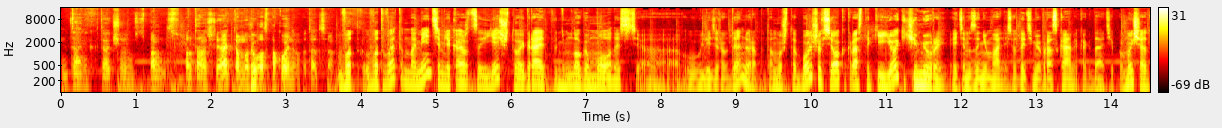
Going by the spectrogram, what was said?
Да, они как-то очень спон- спонтанно начали играть, там можно ну, было спокойно попытаться. Вот, вот в этом моменте, мне кажется, и есть, что играет немного молодость э, у лидеров Денвера, потому что больше всего как раз-таки Йокич и Мюррей этим занимались, вот этими бросками, когда, типа, мы сейчас,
